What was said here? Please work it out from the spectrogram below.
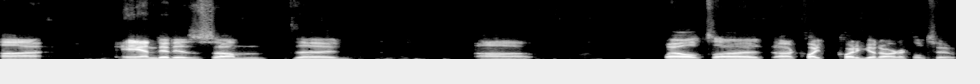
uh, and it is um, the, uh, well, it's uh, uh, quite quite a good article too.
